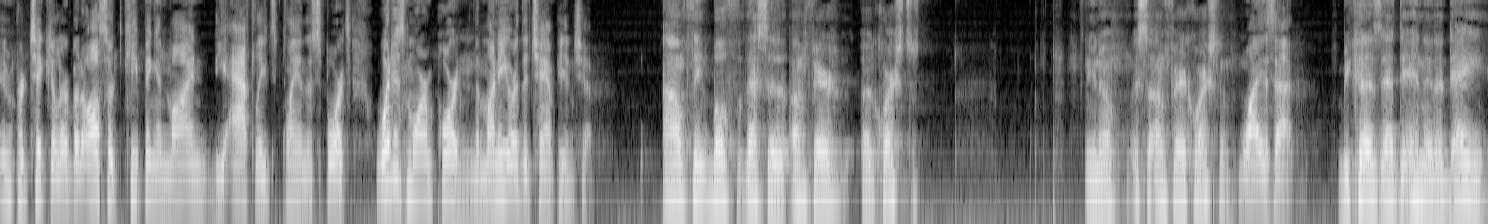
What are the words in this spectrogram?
in particular, but also keeping in mind the athletes playing the sports, what is more important, the money or the championship? I don't think both. That's an unfair uh, question. You know, it's an unfair question. Why is that? Because at the end of the day,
